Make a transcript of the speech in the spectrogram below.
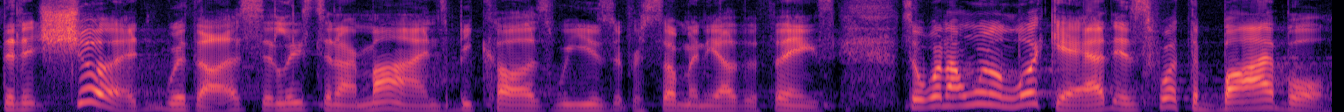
that it should with us, at least in our minds, because we use it for so many other things. So, what I want to look at is what the Bible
